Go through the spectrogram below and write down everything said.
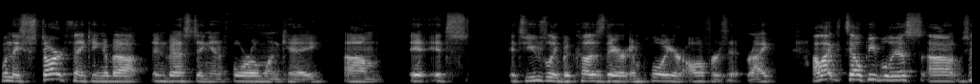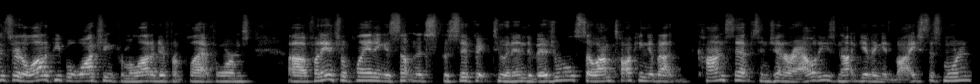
when they start thinking about investing in a 401k, um, it, it's it's usually because their employer offers it, right? I like to tell people this uh, since there's a lot of people watching from a lot of different platforms. Uh, financial planning is something that's specific to an individual. So I'm talking about concepts and generalities, not giving advice this morning.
